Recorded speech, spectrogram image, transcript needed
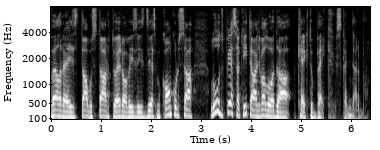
vēlreiz tavu startu Eirovīzijas dziesmu konkursā. Lūdzu, piesaki itāļu valodā Cake to Bake skaņdarbu.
